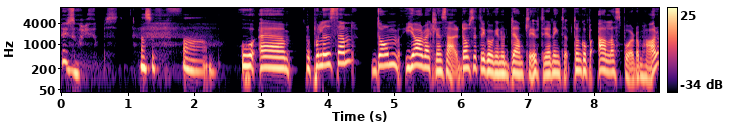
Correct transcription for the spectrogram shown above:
Det är så hemskt. Alltså fan. Och, eh, och polisen, de gör verkligen så här, de sätter igång en ordentlig utredning typ. De går på alla spår de har.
